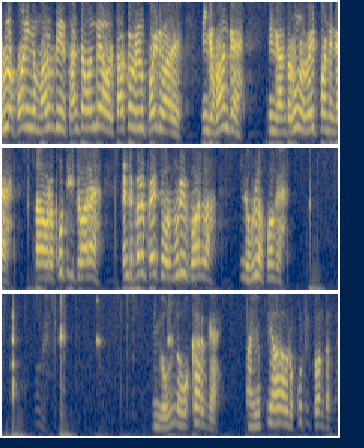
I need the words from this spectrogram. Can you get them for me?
உள்ள போனீங்க மறுபடியும் சண்டை வந்து அவர் தற்கொலை போயிடுவாரு. நீங்க வாங்க. நீங்க அந்த ரூம்ல வெயிட் பண்ணுங்க. நான் அவரை கூட்டிக்கிட்டு வரேன். ரெண்டு பேரும் பேசி ஒரு முடிவுக்கு வரலாம். நீங்க உள்ள போங்க. நீங்க உள்ள உட்காருங்க. நான் எப்படியாவது அவரை கூட்டிட்டு வந்துடுறேன்.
